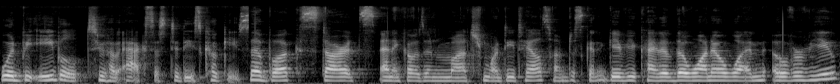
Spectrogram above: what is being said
would be able to have access to these cookies. The book starts and it goes in much more detail, so I'm just going to give you kind of the 101 overview.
